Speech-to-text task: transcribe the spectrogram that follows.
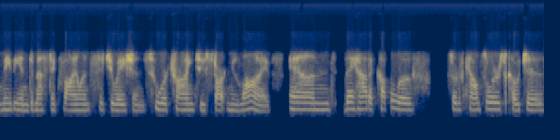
maybe in domestic violence situations, who were trying to start new lives. And they had a couple of sort of counselors, coaches,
